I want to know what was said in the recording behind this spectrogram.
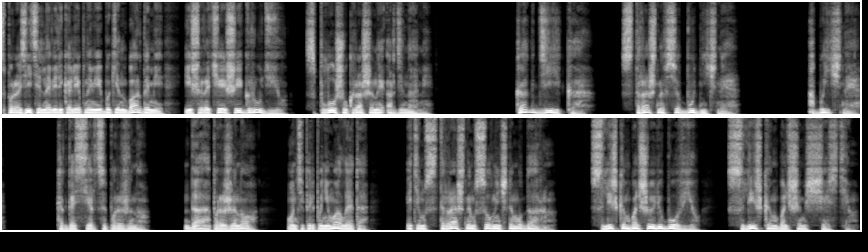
с поразительно великолепными бакенбардами и широчайшей грудью, сплошь украшенной орденами. Как дико, страшно все будничное, обычное, когда сердце поражено. Да, поражено, он теперь понимал это, этим страшным солнечным ударом, слишком большой любовью, слишком большим счастьем.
